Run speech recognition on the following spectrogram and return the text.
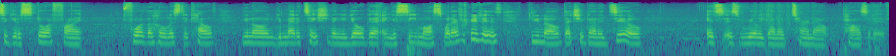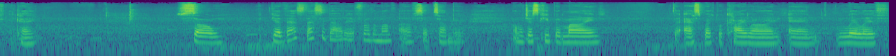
to get a storefront for the holistic health, you know, your meditation and your yoga and your sea moss, whatever it is, you know, that you're going to do, it's, it's really going to turn out positive, okay? So, yeah, that's that's about it for the month of September. I'm um, just keep in mind the aspect with Chiron and Lilith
